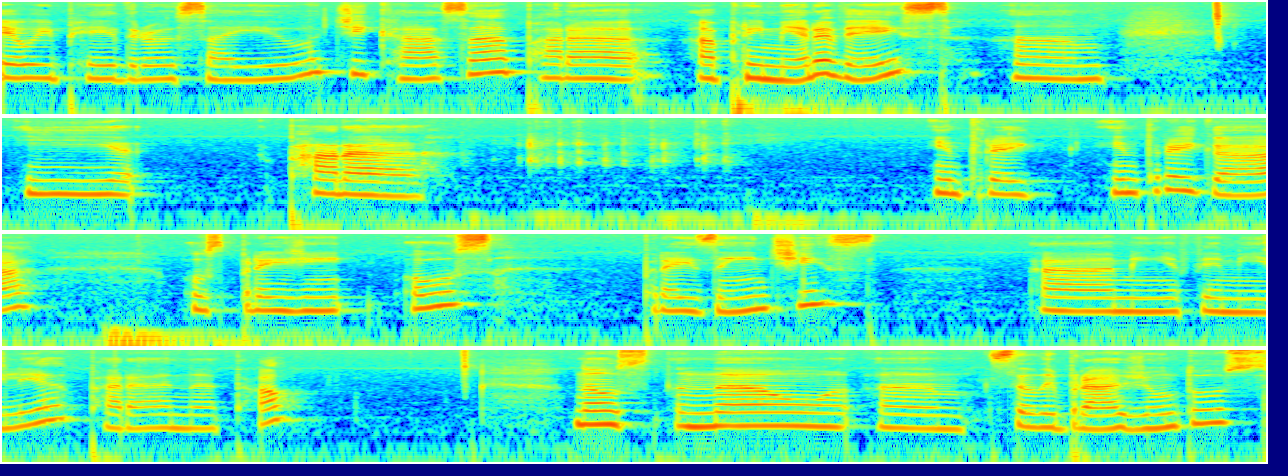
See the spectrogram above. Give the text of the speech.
eu e Pedro saiu de casa para a primeira vez um, e para entre, entregar os, os presentes à minha família para Natal. Não, não um, celebrar juntos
